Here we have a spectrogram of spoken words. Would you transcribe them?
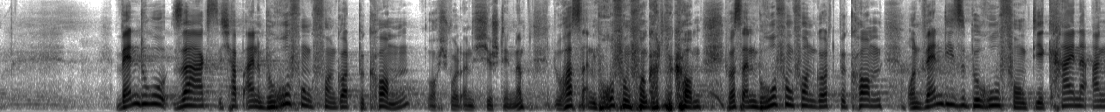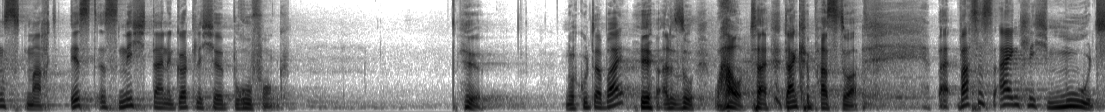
Wenn du sagst, ich habe eine Berufung von Gott bekommen, oh, ich wollte eigentlich hier stehen, ne? Du hast eine Berufung von Gott bekommen, du hast eine Berufung von Gott bekommen und wenn diese Berufung dir keine Angst macht, ist es nicht deine göttliche Berufung. Hier. Noch gut dabei? Ja, also wow, danke Pastor. Was ist eigentlich Mut?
